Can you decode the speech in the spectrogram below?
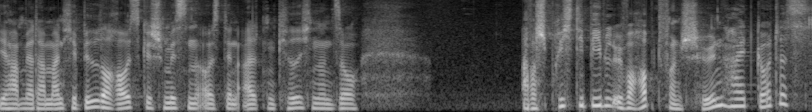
Die haben ja da manche Bilder rausgeschmissen aus den alten Kirchen und so. Aber spricht die Bibel überhaupt von Schönheit Gottes?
